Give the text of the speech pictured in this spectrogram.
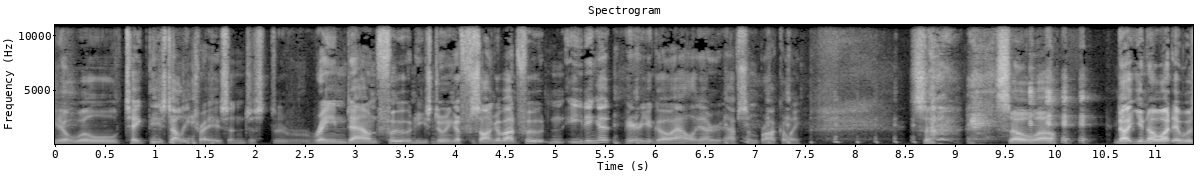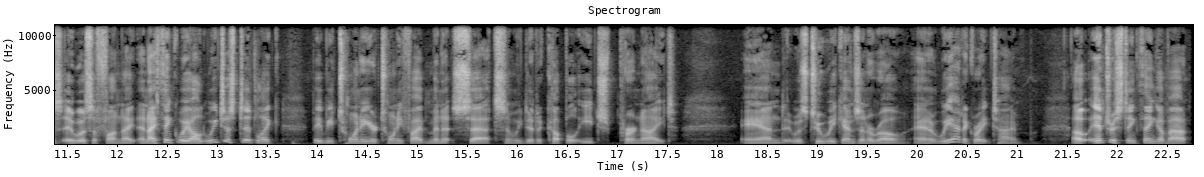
You know, we'll take these deli trays and just rain down food. He's doing a song about food and eating it. Here you go, Al. Yeah, have some broccoli. So, so uh, no, you know what? It was it was a fun night, and I think we all we just did like maybe twenty or twenty five minute sets, and we did a couple each per night, and it was two weekends in a row, and we had a great time. Oh, interesting thing about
